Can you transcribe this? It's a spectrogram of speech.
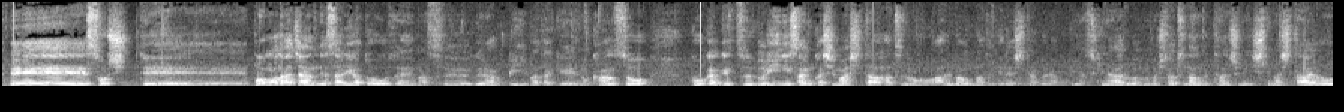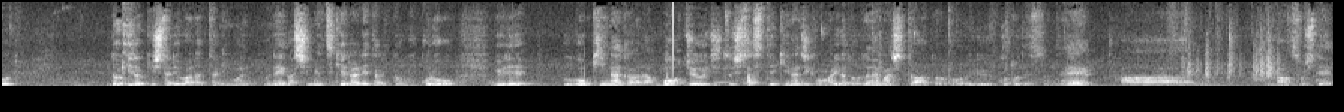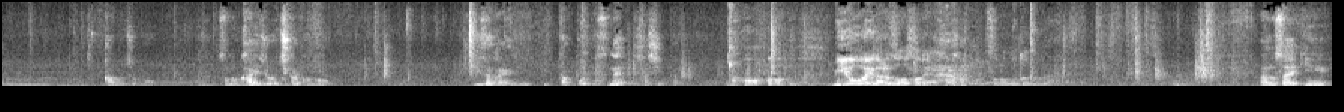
えー、そしてポモナちゃんです。ありがとうございます。グランピー畑への感想。5ヶ月ぶりに参加しました。初のアルバム畑でした。グランピーは好きなアルバムの一つなので楽しみにしてましたよ。ドキドキしたり笑ったり胸が締め付けられたりと心を揺れ動きながらも充実した素敵な時間をありがとうございました。ということですね。はい。あそして彼女もその会場近くの居酒屋に行ったっぽいですね。写真が。見覚えがあるぞそれ。そのことにあの最近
